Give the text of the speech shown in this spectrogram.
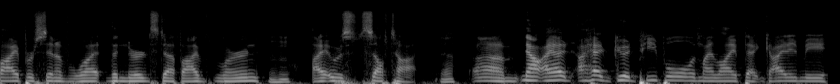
85% of what the nerd stuff I've learned, Mm-hmm. I it was self-taught. Yeah. Um, now I had I had good people in my life that guided me.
